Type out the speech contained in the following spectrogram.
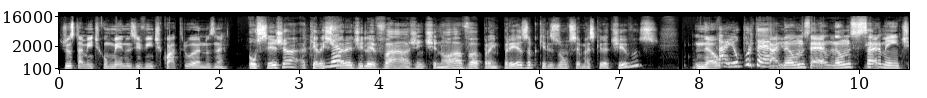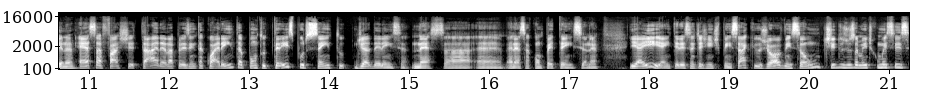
justamente com menos de 24 anos, né? Ou seja, aquela E a- história de levar a gente nova para a empresa porque eles vão ser mais criativos? Não. Caiu por terra. Caiu Não, por terra, não necessariamente, né? Essa faixa etária ela apresenta 40,3% de aderência nessa, é, é nessa competência, né? E aí é interessante a gente pensar que os jovens são tidos justamente como esses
